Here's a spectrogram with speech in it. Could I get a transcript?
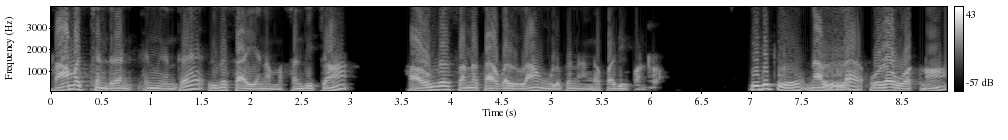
ராமச்சந்திரன் என்கின்ற விவசாயியை நம்ம சந்திச்சோம். அவங்க சொன்ன தகவல்லாம் உங்களுக்கு நாங்க பதிவு பண்றோம். இதுக்கு நல்ல உழவு ஓட்டணும்.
